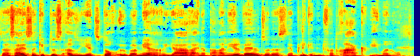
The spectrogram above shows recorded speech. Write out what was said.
Das heißt, da gibt es also jetzt doch über mehrere Jahre eine Parallelwelt, sodass der Blick in den Vertrag wie immer lohnt.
